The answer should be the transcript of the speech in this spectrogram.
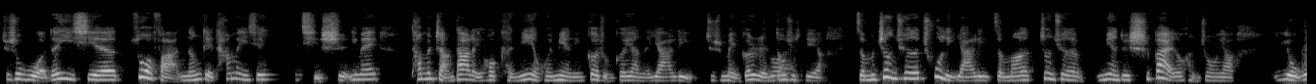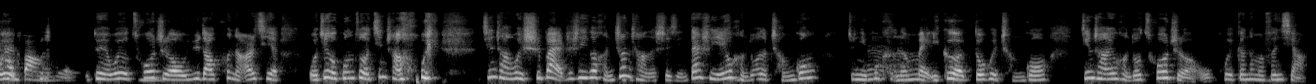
就是我的一些做法能给他们一些启示，因为他们长大了以后，肯定也会面临各种各样的压力，就是每个人都是这样。怎么正确的处理压力，怎么正确的面对失败都很重要。有我有挫折，对我有挫折，我遇到困难，而且我这个工作经常会，经常会失败，这是一个很正常的事情。但是也有很多的成功。就你不可能每一个都会成功，经常有很多挫折，我会跟他们分享，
